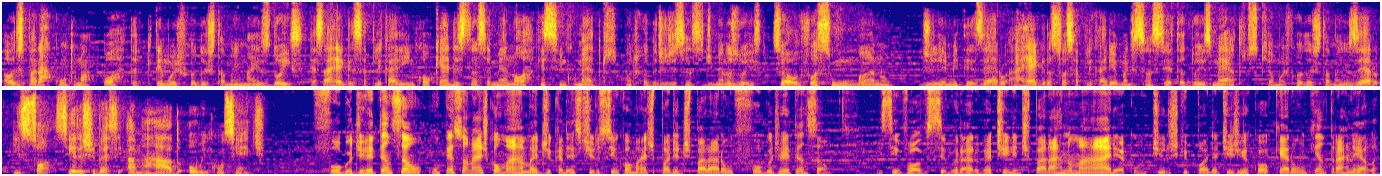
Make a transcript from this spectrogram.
ao disparar contra uma porta que tem modificador de tamanho mais 2, essa regra se aplicaria em qualquer distância menor que 5 metros, modificador de distância de menos 2. Se o alvo fosse um humano de MT0, a regra só se aplicaria a uma distância de até 2 metros, que é o modificador de tamanho 0, e só se ele estivesse amarrado ou inconsciente. Fogo de retenção. Um personagem com uma arma de cadência tiro 5 ou mais pode disparar um fogo de retenção. Isso envolve segurar o gatilho e disparar numa área com tiros que podem atingir qualquer um que entrar nela,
